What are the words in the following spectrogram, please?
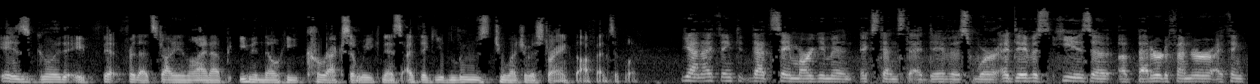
is good a fit for that starting lineup, even though he corrects a weakness. I think you'd lose too much of a strength offensively. Yeah, and I think that same argument extends to Ed Davis, where Ed Davis he is a, a, better defender, I think,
